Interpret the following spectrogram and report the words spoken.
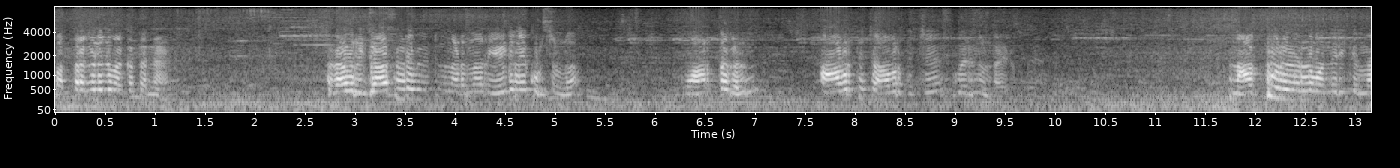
പത്രങ്ങളിലുമൊക്കെ തന്നെ സഖാവ് റിജാസിന്റെ വീട്ടിൽ നടന്ന റെയ്ഡിനെ കുറിച്ചുള്ള വാർത്തകൾ ആവർത്തിച്ച് ആവർത്തിച്ച് വരുന്നുണ്ടായിരുന്നു. നാഗ്പൂരിൽ നിന്ന് വന്നിരിക്കുന്ന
